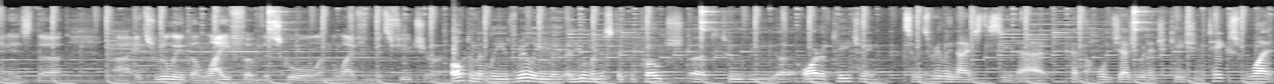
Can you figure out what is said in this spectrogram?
and is the uh, it's really the life of the school and the life of its future. Ultimately, it's really a, a humanistic approach uh, to the uh, art of teaching. So it's really nice to see that, that the whole Jesuit education takes what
